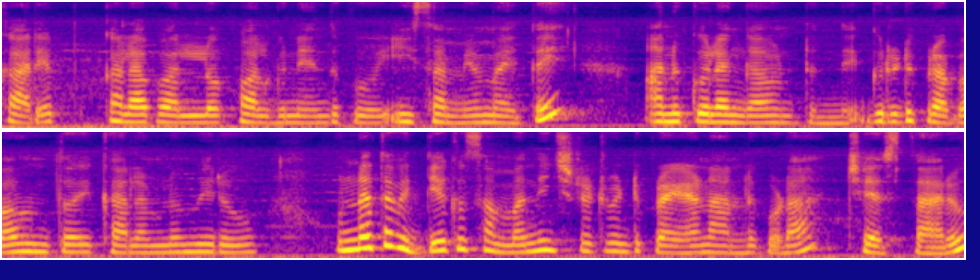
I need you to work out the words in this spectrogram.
కార్యకలాపాలలో పాల్గొనేందుకు ఈ సమయం అయితే అనుకూలంగా ఉంటుంది. గురుడి ప్రభావంతో ఈ కాలంలో మీరు ఉన్నత విద్యకు సంబంధించినటువంటి ప్రయాణాలను కూడా చేస్తారు.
